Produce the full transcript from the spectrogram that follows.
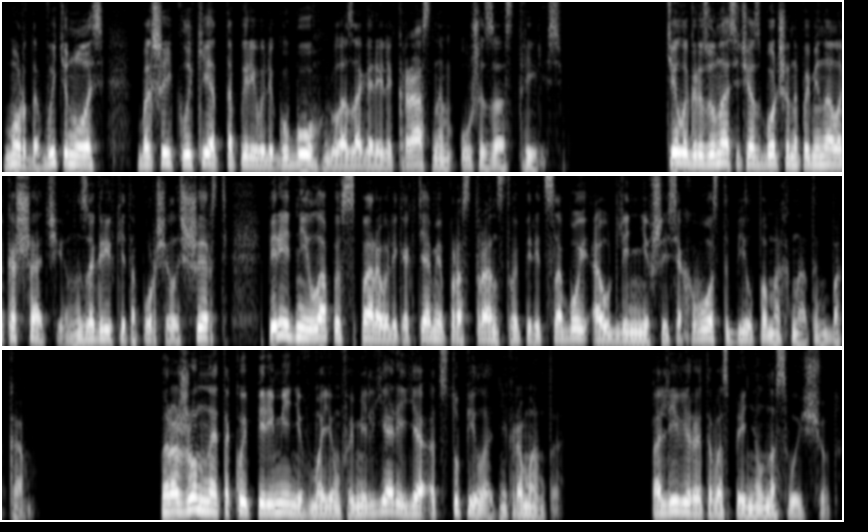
Морда вытянулась, большие клыки оттопыривали губу, глаза горели красным, уши заострились. Тело грызуна сейчас больше напоминало кошачье, на загривке топорщилась шерсть, передние лапы вспарывали когтями пространство перед собой, а удлинившийся хвост бил по мохнатым бокам. Пораженная такой перемене в моем фамильяре, я отступила от некроманта. Оливер это воспринял на свой счет.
